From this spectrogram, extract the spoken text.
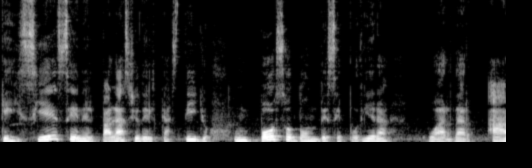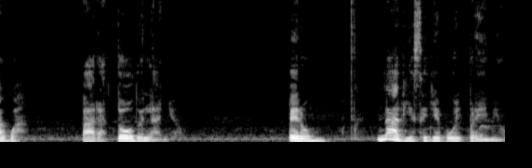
que hiciese en el palacio del castillo un pozo donde se pudiera guardar agua para todo el año. Pero nadie se llevó el premio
